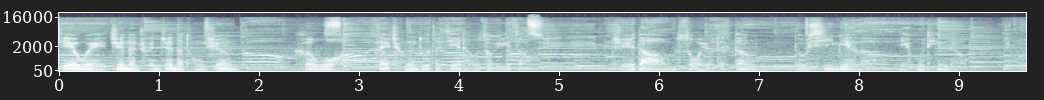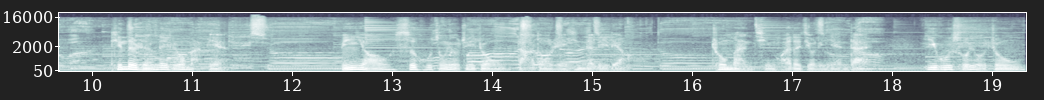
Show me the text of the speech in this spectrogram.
结尾稚嫩纯真的童声，和我在成都的街头走一走，直到所有的灯都熄灭了也不停留，听得人泪流满面。民谣似乎总有这种打动人心的力量，充满情怀的九零年代，一无所有中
